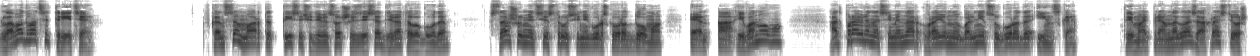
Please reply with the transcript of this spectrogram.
Глава 23. В конце марта 1969 года старшую медсестру Синегорского роддома Н.А. Иванову отправили на семинар в районную больницу города Инска. «Ты, мать, прямо на глазах растешь»,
